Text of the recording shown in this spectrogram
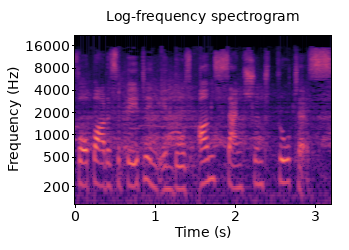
for participating in those unsanctioned protests.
